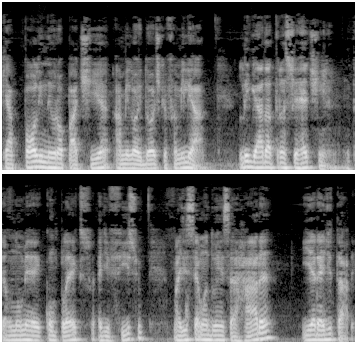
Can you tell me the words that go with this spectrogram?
Que é a polineuropatia amiloidótica familiar, ligada à transtirretina. Então o nome é complexo, é difícil, mas isso é uma doença rara e hereditária.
